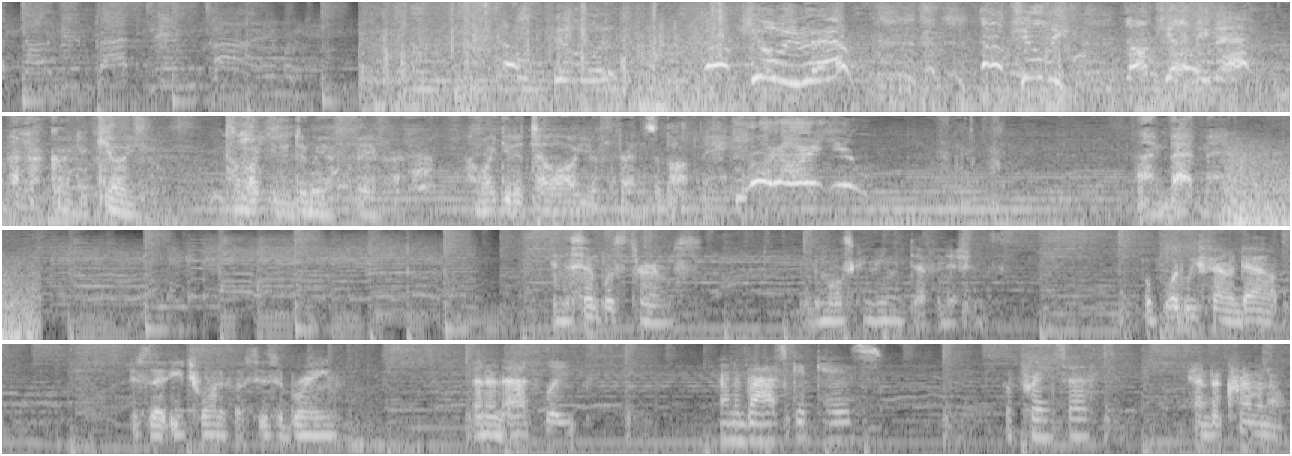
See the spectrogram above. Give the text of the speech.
Gotta get back in time. Don't kill me! Don't kill me, man! Don't kill me! Don't kill me, man! I'm not going to kill you. I want you to do me a favor. I want you to tell all your friends about me. What are you? I'm Batman. In the simplest terms, with the most convenient definitions. But what we found out is that each one of us is a brain and an athlete and a basket case, a princess. and a criminal.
